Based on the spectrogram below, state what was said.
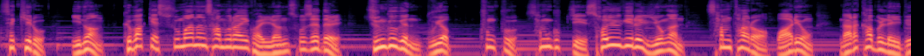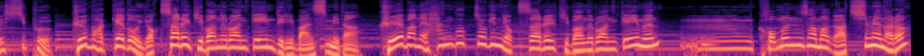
세키로, 인왕 그 밖에 수많은 사무라이 관련 소재들 중국은 무협, 쿵푸, 삼국지, 서유기를 이용한 삼타러, 와룡, 나라카 블레이드, 시프 그 밖에도 역사를 기반으로 한 게임들이 많습니다. 그에 반해 한국적인 역사를 기반으로 한 게임은 음... 검은 사막 아침의 나라?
